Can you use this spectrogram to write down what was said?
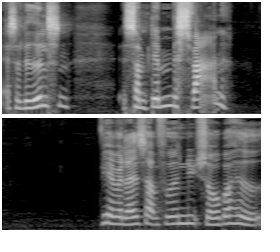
altså ledelsen, som dem med svarene. Vi har vel alle sammen fået en ny sårbarhed,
